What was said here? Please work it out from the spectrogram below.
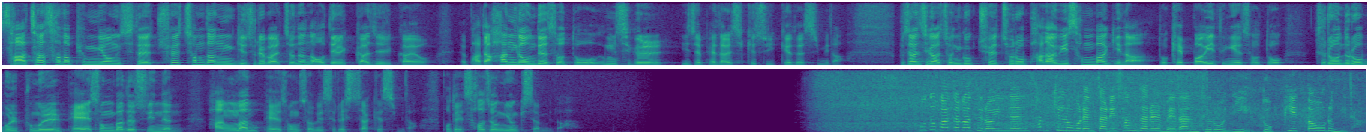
4차 산업혁명 시대 최첨단 기술의 발전은 어딜까지일까요? 바다 한가운데서도 음식을 이제 배달시킬 수 있게 됐습니다. 부산시가 전국 최초로 바다 위 선박이나 또 갯바위 등에서도 드론으로 물품을 배송받을 수 있는 항만 배송 서비스를 시작했습니다. 보도에 서정용 기자입니다. 호두 과자가 들어있는 3kg짜리 상자를 매단 드론이 높이 떠오릅니다.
